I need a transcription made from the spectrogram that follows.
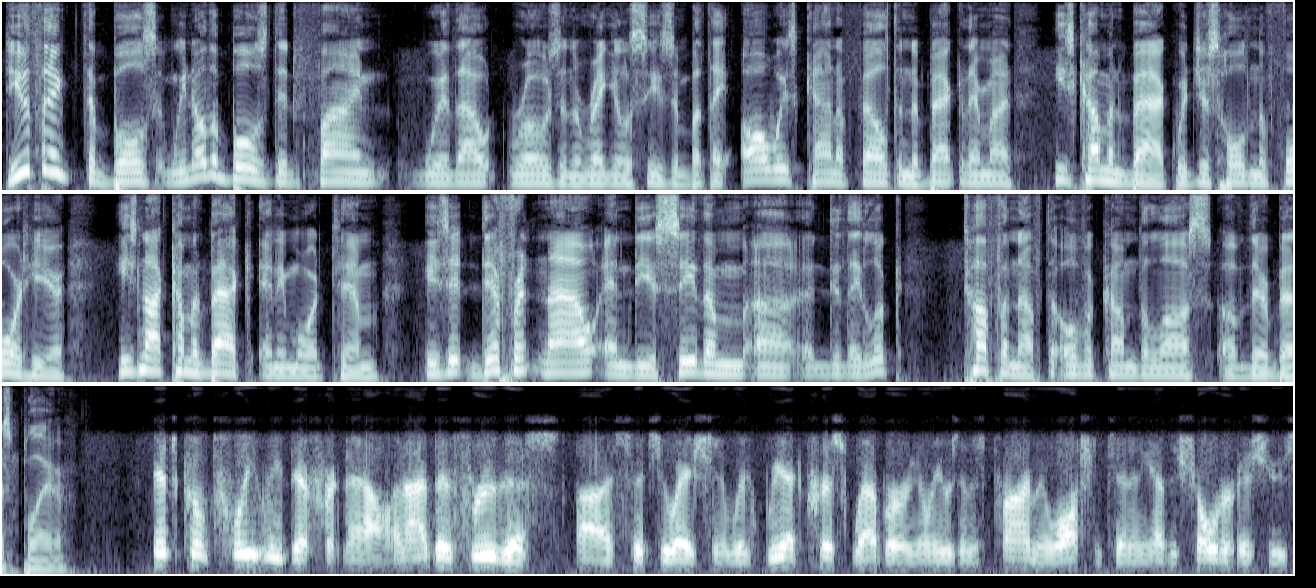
Do you think the Bulls? We know the Bulls did fine without Rose in the regular season, but they always kind of felt in the back of their mind, he's coming back. We're just holding the fort here. He's not coming back anymore, Tim. Is it different now? And do you see them? Uh, do they look tough enough to overcome the loss of their best player? it's completely different now. And I've been through this uh, situation. We, we had Chris Webber, you know, he was in his prime in Washington, and he had the shoulder issues.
